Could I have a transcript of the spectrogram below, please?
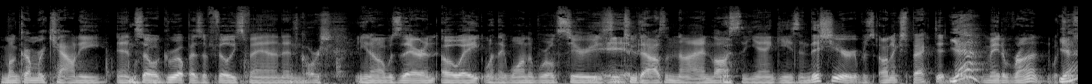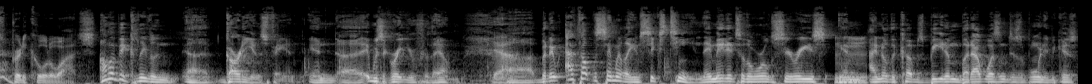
Montgomery County, and so I grew up as a Phillies fan. And of course. you know, I was there in 08 when they won the World Series. Yeah. In 2009, lost the Yankees, and this year it was unexpected. Yeah. They made a run, which Yeah. was pretty cool to watch. I'm a big Cleveland uh, Guardians fan, and uh, it was a great year for them. Yeah. Uh, but it, I felt the same way like in 16. They made it to the World Series, Mm-hmm. and I know the Cubs beat them, but I wasn't disappointed because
